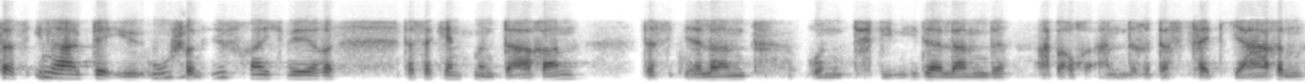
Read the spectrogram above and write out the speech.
das innerhalb der EU schon hilfreich wäre, das erkennt man daran, dass Irland und die Niederlande, aber auch andere das seit Jahren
